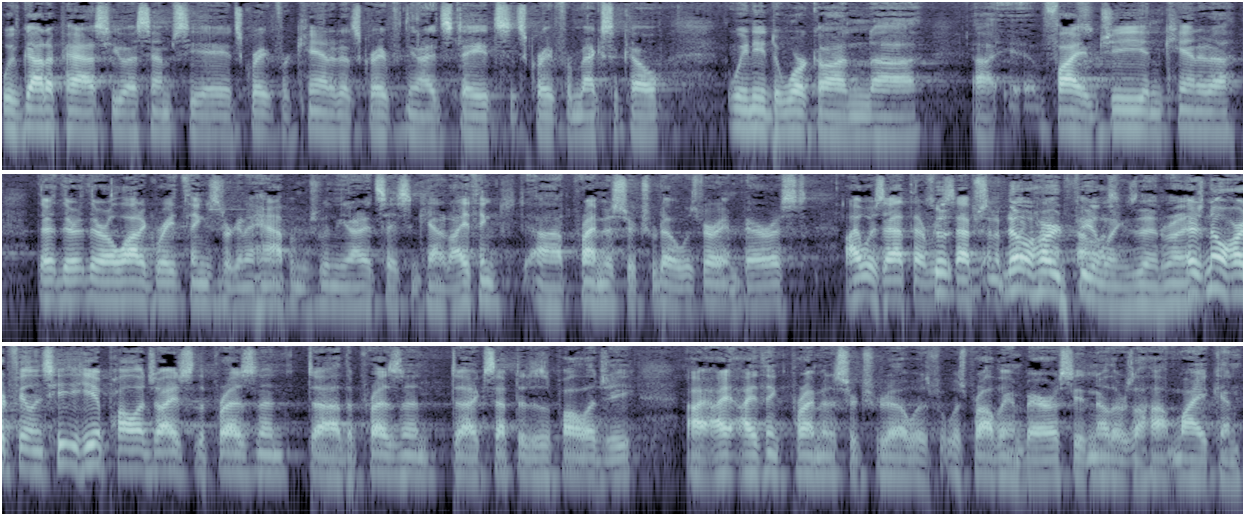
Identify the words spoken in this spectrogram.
We've got to pass USMCA. It's great for Canada. It's great for the United States. It's great for Mexico. We need to work on uh, 5G uh, in Canada. There, there, there, are a lot of great things that are going to happen between the United States and Canada. I think uh, Prime Minister Trudeau was very embarrassed I was at that so reception. No hard feelings then, right? There's no hard feelings. He, he apologized to the president. Uh, the president uh, accepted his apology. I, I, think Prime Minister Trudeau was, was probably embarrassed. He didn't know there was a hot mic, and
